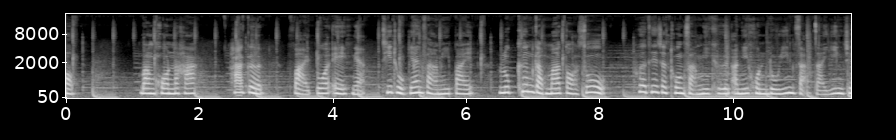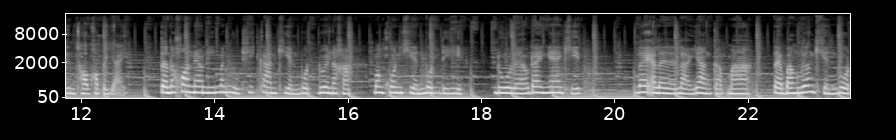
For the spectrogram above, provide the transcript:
อบ บางคนนะคะ ถ้าเกิดฝ่ายตัวเอกเนี่ยที่ถูกแย่งสามีไป ลุกขึ้นกลับมาต่อสู้ เพื่อที่จะทวงสามีคืน อันนี้คนดูยิ่งสะใจยิ่งชื่นชอบเข้าไปใหญ่ แต่ละครแนวนี้มันอยู่ที่การเขียนบทด้วยนะคะ บางคนเขียนบทดี ดูแล้วได้แง่คิด ได้อะไรหลาย ๆ อย่างกลับมา แต่บางเรื่องเขียนบท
